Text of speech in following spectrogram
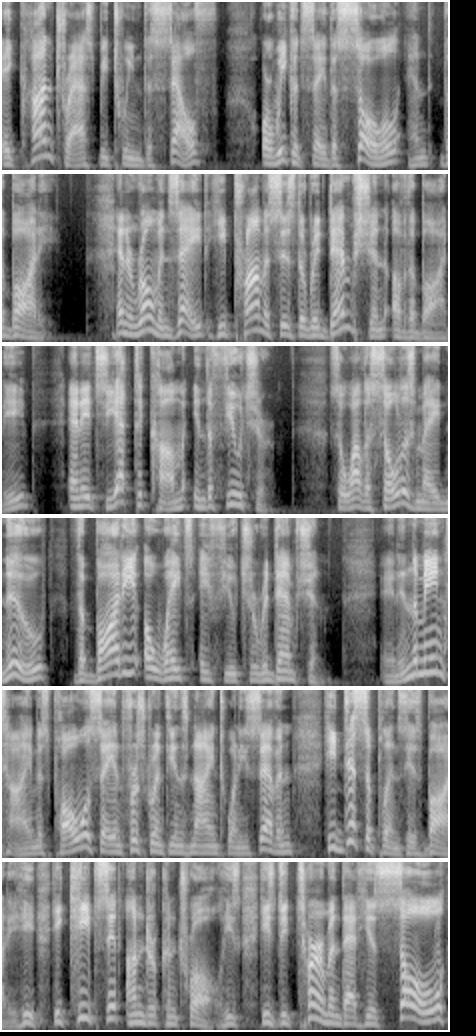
a contrast between the self, or we could say the soul, and the body. And in Romans 8, he promises the redemption of the body, and it's yet to come in the future. So while the soul is made new, the body awaits a future redemption. And in the meantime, as Paul will say in 1 Corinthians 9:27, he disciplines his body. He, he keeps it under control. He's, he's determined that his soul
